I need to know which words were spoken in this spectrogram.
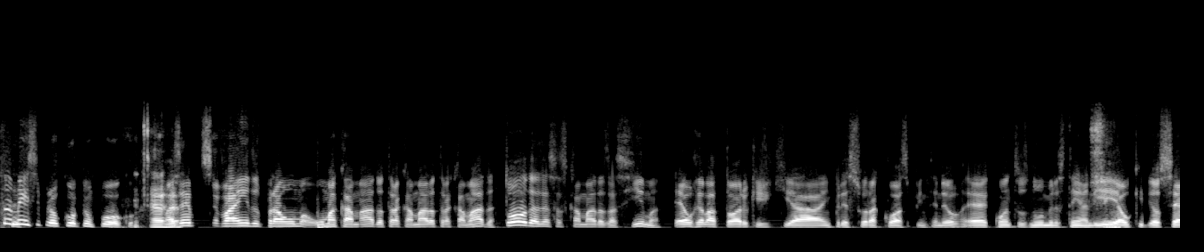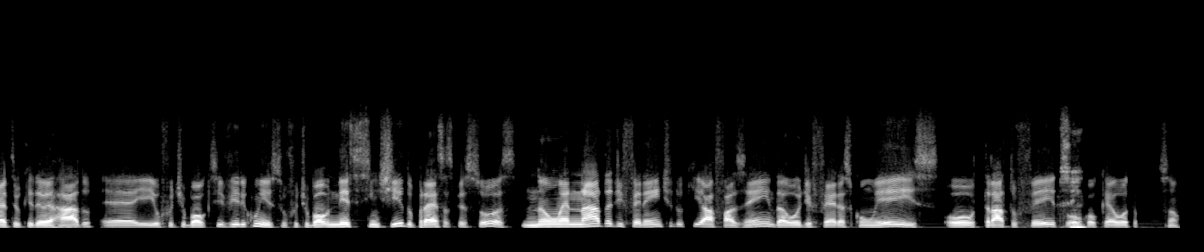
também se preocupe um pouco. Uhum. Mas aí você vai indo para uma, uma camada, outra camada, outra camada, todas essas camadas acima cima é o relatório que, que a impressora cospe, entendeu? É quantos números tem ali, Sim. é o que deu certo e o que deu errado, é, e o futebol que se vire com isso. O futebol, nesse sentido, para essas pessoas, não é nada diferente do que a Fazenda, ou de férias com ex, ou trato feito, Sim. ou qualquer outra produção.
